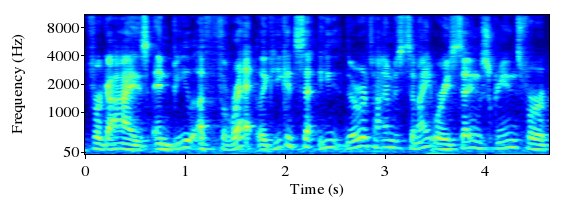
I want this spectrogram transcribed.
for guys and be a threat. Like he could set. He, there were times tonight where he's setting screens for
